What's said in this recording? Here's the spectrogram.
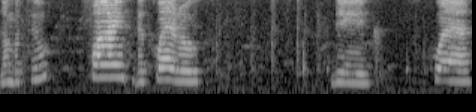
Number two find the square root the square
